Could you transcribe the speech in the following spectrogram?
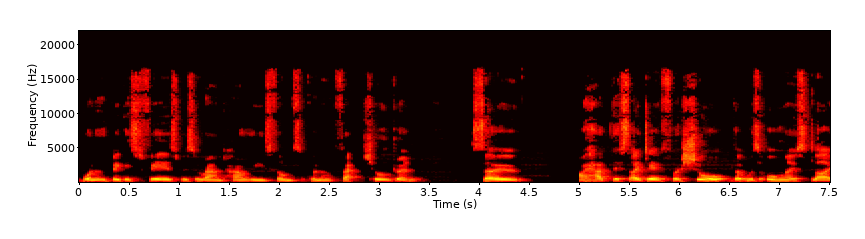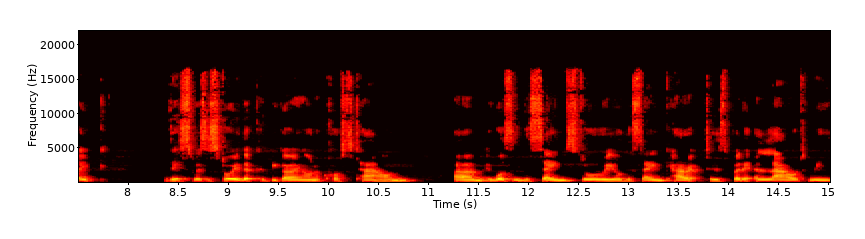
one of the biggest fears was around how these films are going to affect children. So I had this idea for a short that was almost like this was a story that could be going on across town. Um, it wasn't the same story or the same characters, but it allowed me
